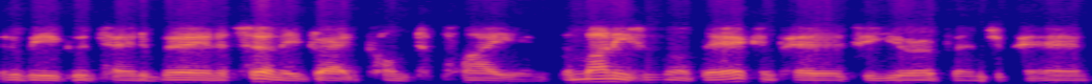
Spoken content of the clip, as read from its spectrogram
it'll be a good team to be. And it's certainly a great comp to play in. The money's not there compared to Europe and Japan,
